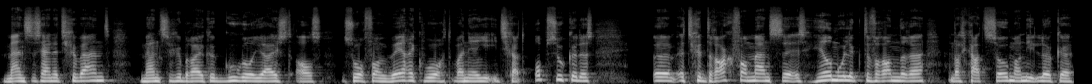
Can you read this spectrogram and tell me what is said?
Mensen zijn het gewend. Mensen gebruiken Google juist als een soort van werkwoord wanneer je iets gaat opzoeken. Dus Uh, het gedrag van mensen is heel moeilijk te veranderen. En dat gaat zomaar niet lukken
